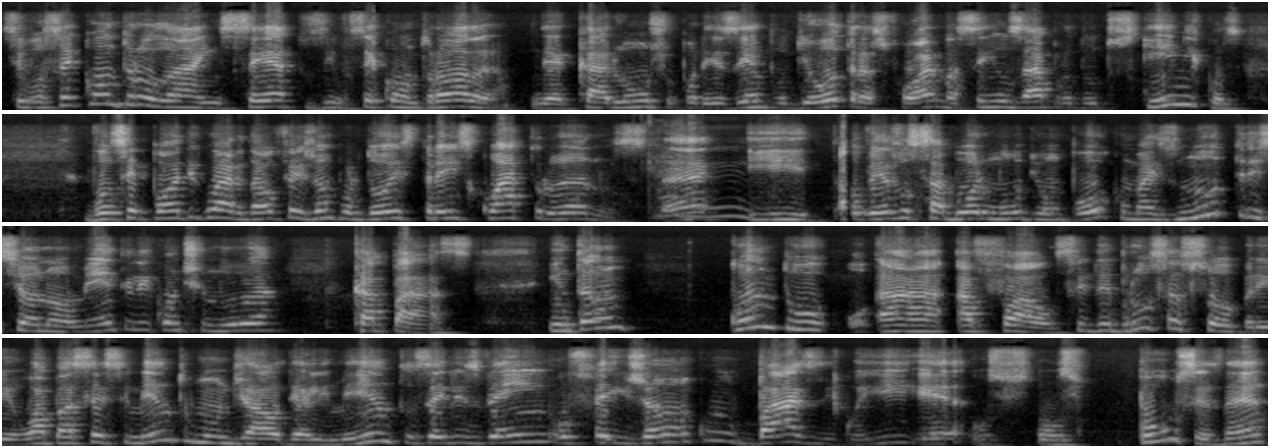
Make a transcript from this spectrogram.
Se você controlar insetos e você controla né, caruncho, por exemplo, de outras formas, sem usar produtos químicos, você pode guardar o feijão por dois, três, quatro anos, né? E talvez o sabor mude um pouco, mas nutricionalmente ele continua capaz. Então, quando a, a FAO se debruça sobre o abastecimento mundial de alimentos, eles veem o feijão como básico e, os, os pulses, né,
